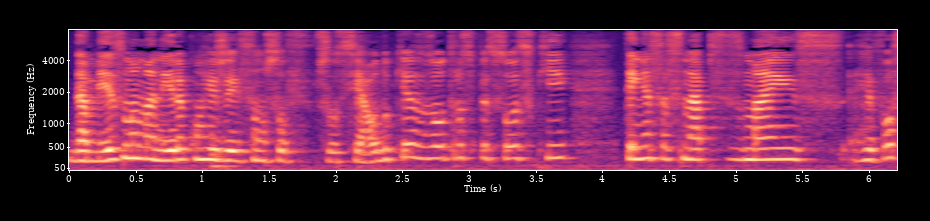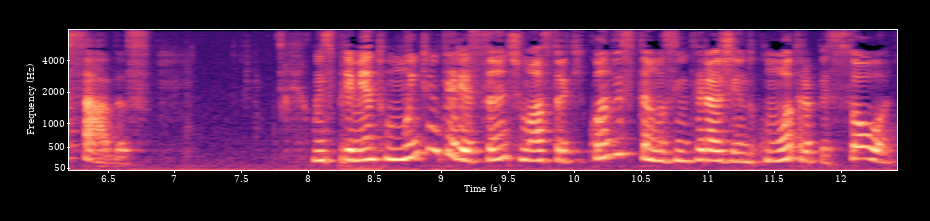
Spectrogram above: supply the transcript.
da mesma maneira com rejeição so social do que as outras pessoas que têm essas sinapses mais reforçadas. Um experimento muito interessante mostra que quando estamos interagindo com outra pessoa,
